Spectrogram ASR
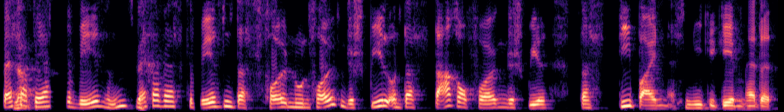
Besser wäre es gewesen, besser wäre es gewesen, das voll, nun folgende Spiel und das darauf folgende Spiel, dass die beiden es nie gegeben hätte.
